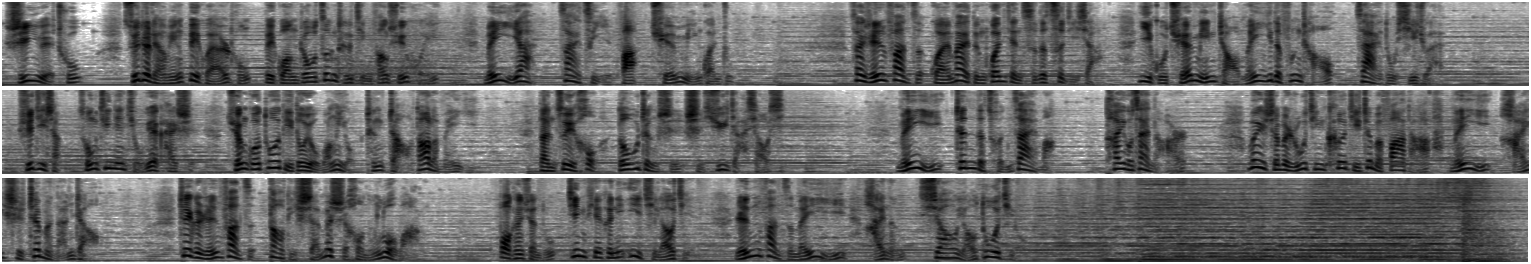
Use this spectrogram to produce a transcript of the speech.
十一月初，随着两名被拐儿童被广州增城警方寻回，梅姨案再次引发全民关注。在人贩子、拐卖等关键词的刺激下，一股全民找梅姨的风潮再度席卷。实际上，从今年九月开始，全国多地都有网友称找到了梅姨，但最后都证实是虚假消息。梅姨真的存在吗？她又在哪儿？为什么如今科技这么发达，梅姨还是这么难找？这个人贩子到底什么时候能落网？报刊选读，今天和您一起了解人贩子梅姨还能逍遥多久？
